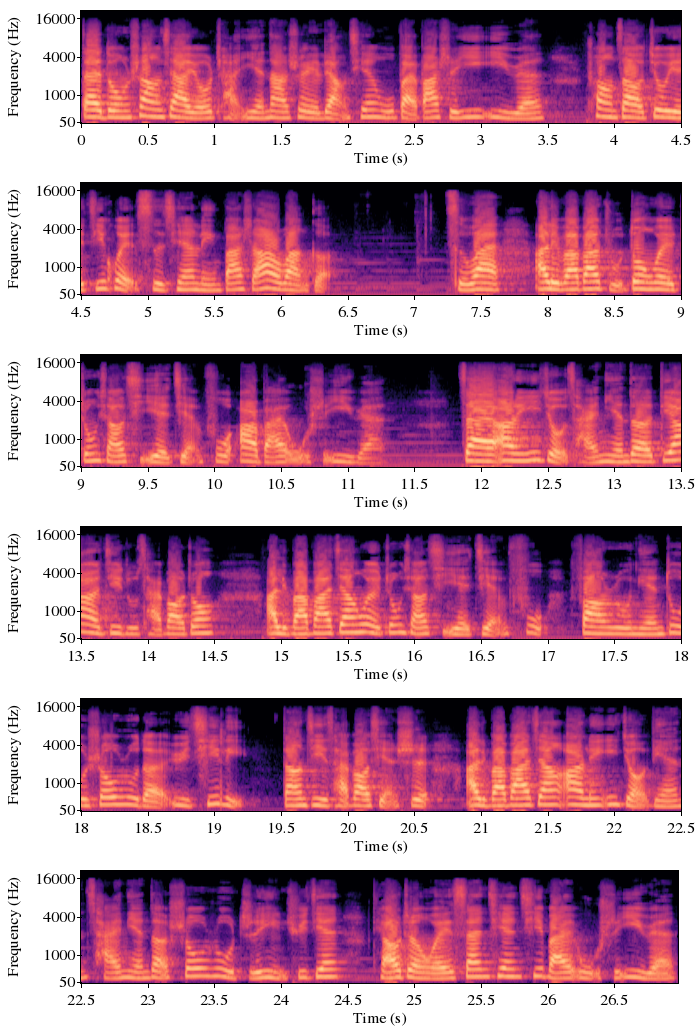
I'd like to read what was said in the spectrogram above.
带动上下游产业纳税两千五百八十一亿元，创造就业机会四千零八十二万个。此外，阿里巴巴主动为中小企业减负二百五十亿元。在二零一九财年的第二季度财报中，阿里巴巴将为中小企业减负放入年度收入的预期里。当季财报显示，阿里巴巴将二零一九年财年的收入指引区间调整为三千七百五十亿元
